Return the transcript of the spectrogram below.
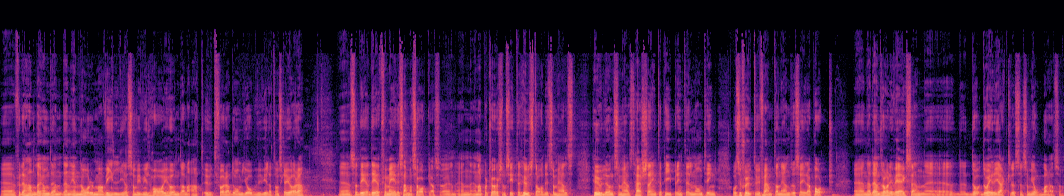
Eh, för det handlar ju om den, den, enorma vilja som vi vill ha i hundarna att utföra de jobb vi vill att de ska göra. Eh, så det, det, för mig är det samma sak. Alltså en, en, en apportör som sitter hur stadigt som helst, hur lugnt som helst, härsar inte, piper inte eller någonting. Och så skjuter vi 15 änder och säger rapport. Eh, när den drar iväg sen, eh, då, då, är det jaktlusten som jobbar alltså.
